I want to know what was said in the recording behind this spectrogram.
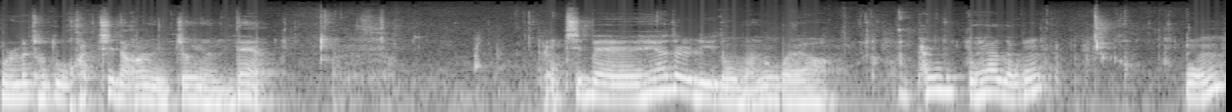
원래 저도 같이 나가는 일정이었는데 집에 해야 될 일이 너무 많은 거예요. 편집도 해야 되고 또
